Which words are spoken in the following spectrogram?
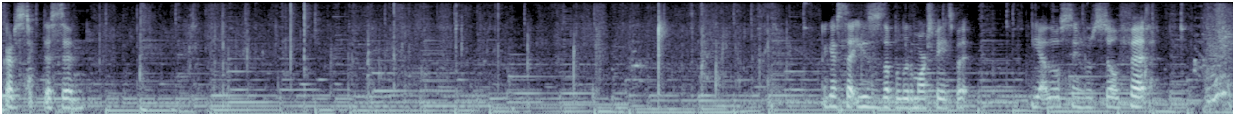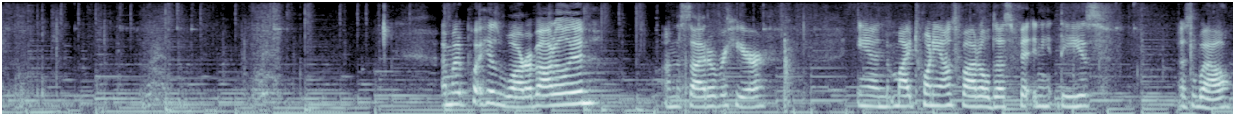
Gotta stick this in. I guess that uses up a little more space, but yeah, those things would still fit. Gonna put his water bottle in on the side over here. And my 20 ounce bottle does fit in these as well.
